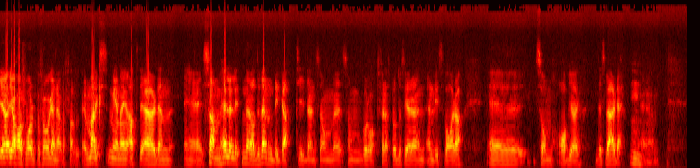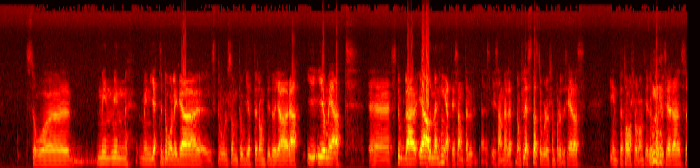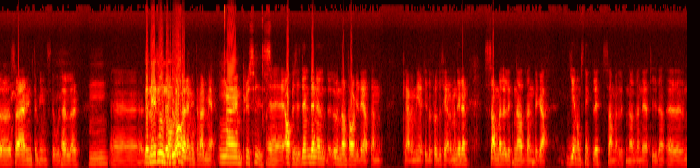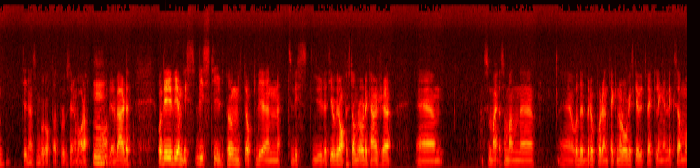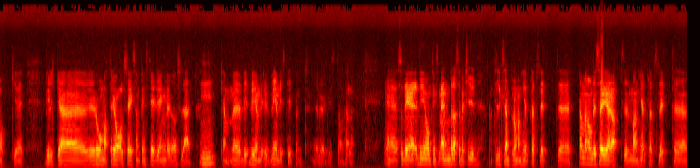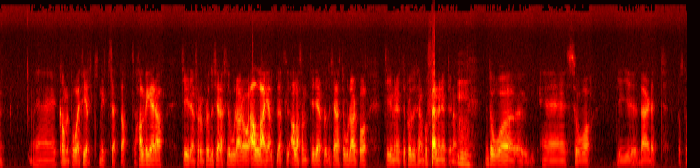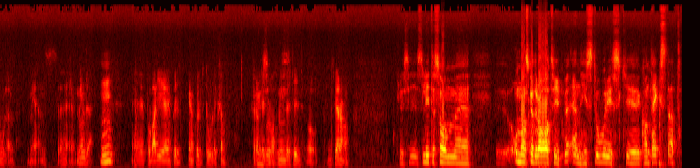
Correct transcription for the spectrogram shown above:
jag, jag har svaret på frågan i alla fall. Eh, Marx menar ju att det är den eh, samhälleligt nödvändiga tiden som, eh, som går åt för att producera en, en viss vara eh, som avgör dess värde. Mm. Så eh, min, min, min jättedåliga stol som tog jättelång tid att göra i, i och med att eh, stolar i allmänhet i samhället, i samhället, de flesta stolar som produceras inte tar så lång tid att producera så, så är inte min stol heller. Mm. Eh, Den är ett undantag. Då är den inte värd mer. Nej, precis. Eh, ja precis, den, den är undantag i det att den kräver mer tid att producera. Men det är den samhälleligt nödvändiga, genomsnittligt samhälleligt nödvändiga tiden, eh, tiden som går åt att producera en vara Mm. som avgör värdet. Och det är vid en viss, viss tidpunkt och vid en, ett visst givet geografiskt område kanske. Eh, som, man- som man, eh, eh, och det beror på den teknologiska utvecklingen liksom och eh, vilka råmaterial säg som finns tillgängliga och sådär Mm. kan, eh, vid, vid, en, vid en viss tidpunkt eller ett visst samhälle. Eh, så det, det är någonting som ändras över tid. Till exempel om man helt plötsligt, eh, ja men om vi säger att man helt plötsligt eh, eh, kommer på ett helt nytt sätt att halvera tiden för att producera stolar och alla helt plötsligt, alla som tidigare producerade stolar på 10 minuter producerar dem på 5 minuter nu. Mm. Då eh, så blir ju värdet på stolen med ens eh, mindre Mm. eh, på varje enskild, enskild stol liksom. För att det går åt Precis. mindre tid att producera dem. Precis, lite som eh, om man ska dra typ en historisk eh, kontext att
